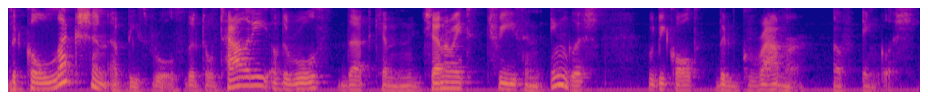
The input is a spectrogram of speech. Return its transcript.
the collection of these rules, the totality of the rules that can generate trees in English would be called the grammar of English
